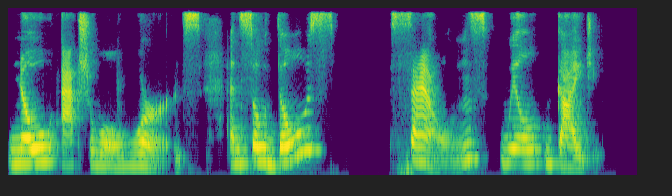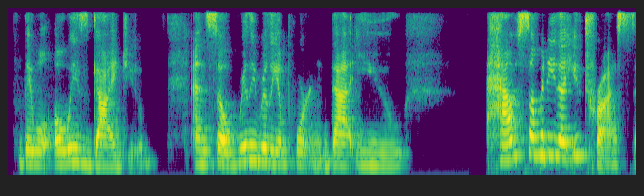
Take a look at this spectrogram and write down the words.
no actual words. And so those sounds will guide you, they will always guide you. And so, really, really important that you have somebody that you trust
